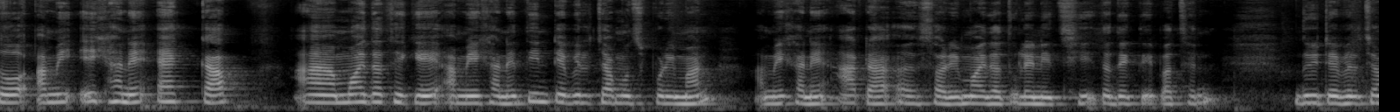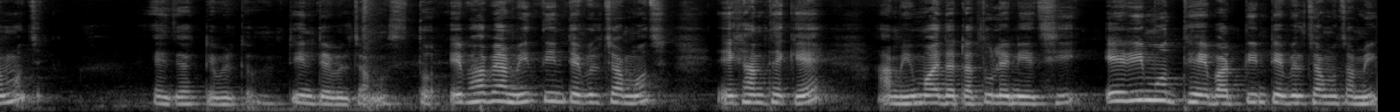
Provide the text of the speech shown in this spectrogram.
তো আমি এখানে এক কাপ ময়দা থেকে আমি এখানে তিন টেবিল চামচ পরিমাণ আমি এখানে আটা সরি, ময়দা তুলে নিচ্ছি। তো দেখতেই পাচ্ছেন, দুই টেবিল চামচ, এই যে এক টেবিল চামচ, তিন টেবিল চামচ। তো এভাবে আমি তিন টেবিল চামচ এখান থেকে আমি ময়দাটা তুলে নিয়েছি। এরই মধ্যে এবার তিন টেবিল চামচ আমি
